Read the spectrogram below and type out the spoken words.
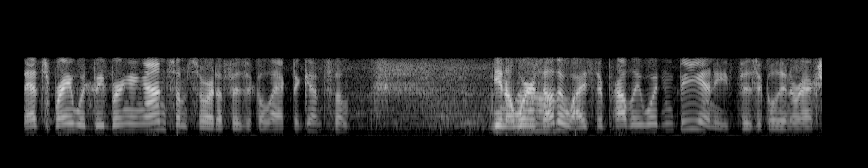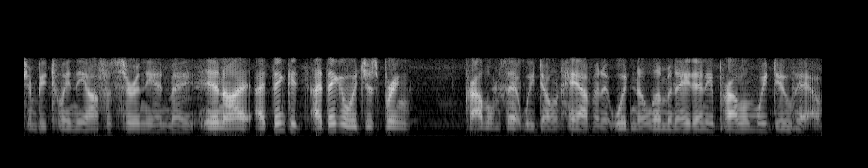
that spray would be bringing on some sort of physical act against them. You know, whereas Wow. otherwise there probably wouldn't be any physical interaction between the officer and the inmate. You know, I, I think it I think it would just bring problems that we don't have and it wouldn't eliminate any problem we do have.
